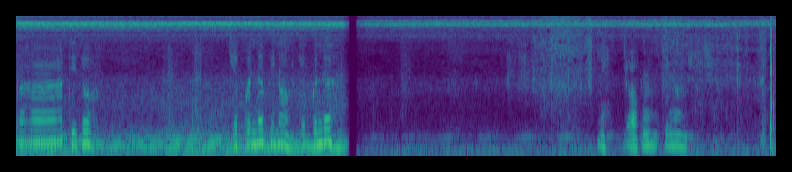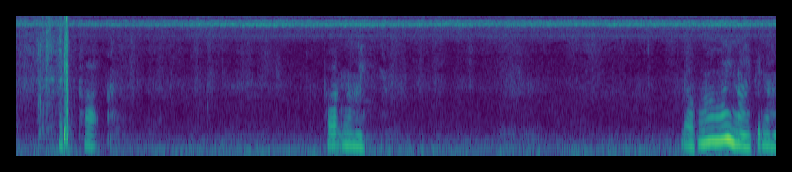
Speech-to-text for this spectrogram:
ปาดติโตเก็บกันเด้อพี่น้องเก็บกันเด้อนี่ดอกนึงพี่น้องเฮ็ดพาะเพาะหน่อยดอกน้อยหน่อยพี่น้อง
